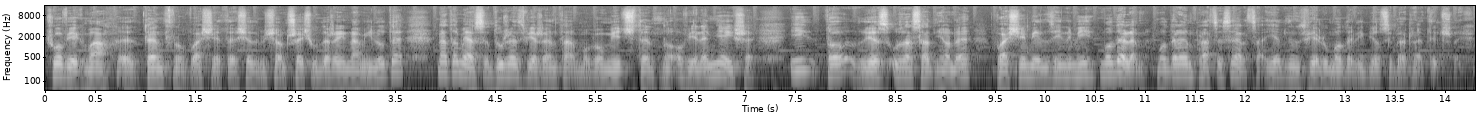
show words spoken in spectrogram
człowiek ma e, tętno właśnie te 70 76 uderzeń na minutę, natomiast duże zwierzęta mogą mieć tętno o wiele mniejsze. I to jest uzasadnione właśnie między innymi modelem, modelem pracy serca, jednym z wielu modeli biocybernetycznych.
